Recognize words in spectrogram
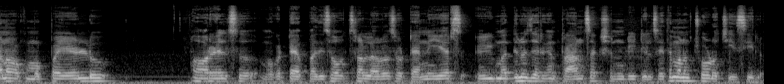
మనం ఒక ముప్పై ఏళ్ళు ఆర్ఎల్స్ ఒక పది సంవత్సరాలు ఆర్ఎల్స్ టెన్ ఇయర్స్ ఈ మధ్యలో జరిగిన ట్రాన్సాక్షన్ డీటెయిల్స్ అయితే మనం చూడవచ్చు ఈసీలో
